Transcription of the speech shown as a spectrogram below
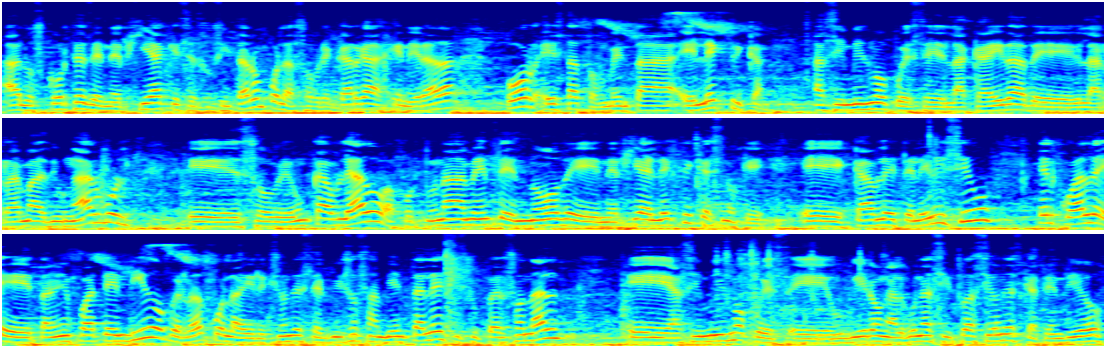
a los cortes de energía que se suscitaron por la sobrecarga generada por esta tormenta eléctrica. Asimismo, pues eh, la caída de la rama de un árbol eh, sobre un cableado, afortunadamente no de energía eléctrica, sino que eh, cable televisivo, el cual también fue atendido, ¿verdad?, por la Dirección de Servicios Ambientales y su personal. asimismo, pues hubieron algunas situaciones que atendió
